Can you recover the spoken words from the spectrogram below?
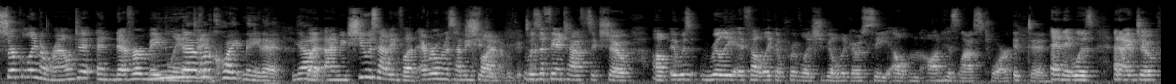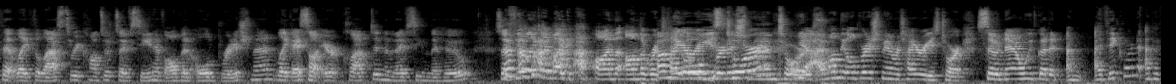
circling around it and never made landing. Never quite made it. Yeah, But I mean, she was having fun. Everyone was having She fun. did have a good It was a fantastic show. Um, it was really. It felt like a privilege to be able to go see Elton on his last tour. It did. and it was. And I joke that like the last three concerts I've seen have all been old British men. Like I saw Eric Clapton and I've seen the Who. So I feel like I'm like on on the the retirees British tour. man tours. Yeah, I'm on the old British man retirees tour. So now we've got it. I think we're. Gonna,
